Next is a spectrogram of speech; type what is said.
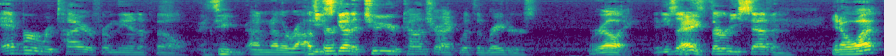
ever retire from the NFL? Is he on another roster? He's got a two-year contract with the Raiders, really? and he's like Hey. 37. You know what?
